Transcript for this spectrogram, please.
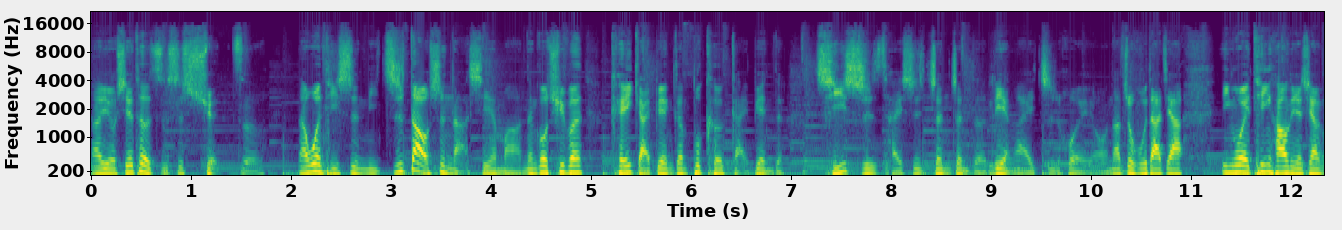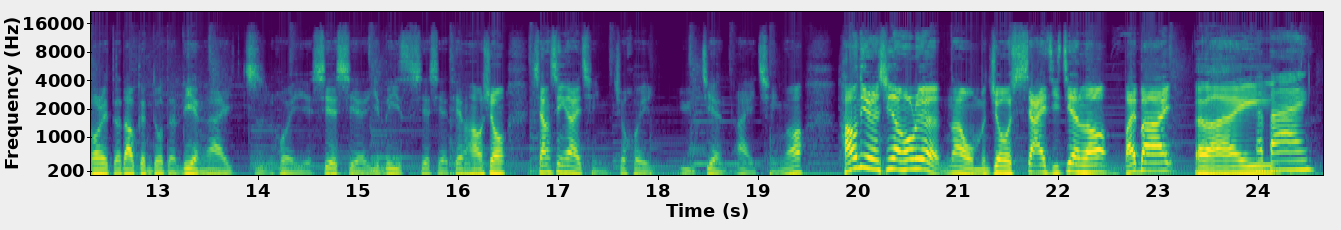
那有些特质是选择，那问题是你知道是哪些吗？能够区分可以改变跟不可改变的，其实才是真正的恋爱智慧哦。那祝福大家，因为听好女人情感攻略得到更多的恋爱智慧。也谢谢 Elise，谢谢天豪兄，相信爱情就会遇见爱情哦。好女人情感攻略，那我们就下一集见喽，拜拜，拜拜，拜拜。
